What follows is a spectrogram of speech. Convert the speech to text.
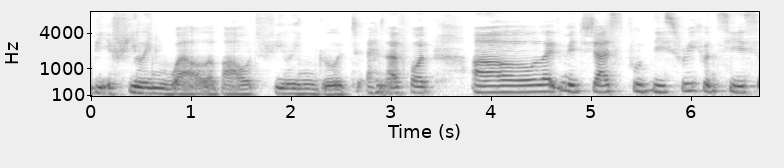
be feeling well, about feeling good. And I thought, oh, let me just put these frequencies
